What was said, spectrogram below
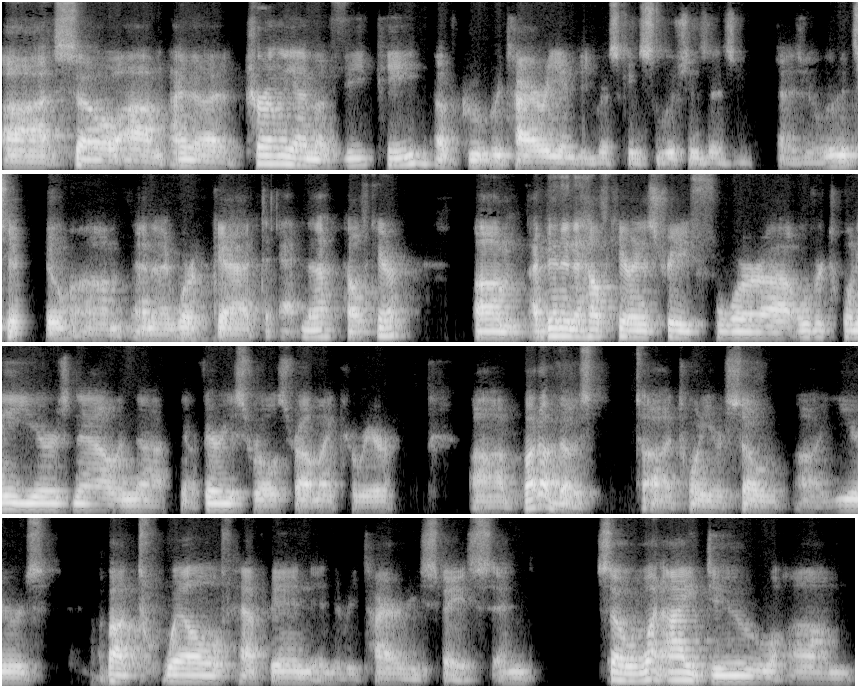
Uh, so um, I'm a, currently I'm a VP of Group Retiree and De-risking Solutions, as you, as you alluded to, um, and I work at Aetna Healthcare. Um, I've been in the healthcare industry for uh, over 20 years now in uh, you know, various roles throughout my career. Uh, but of those uh, 20 or so uh, years, about 12 have been in the retiree space. And So what I do, um,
